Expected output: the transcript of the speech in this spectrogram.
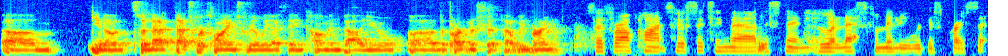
um, you know so that that's where clients really I think come and value uh, the partnership that we bring. So for our clients who are sitting there listening, who are less familiar with this process,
